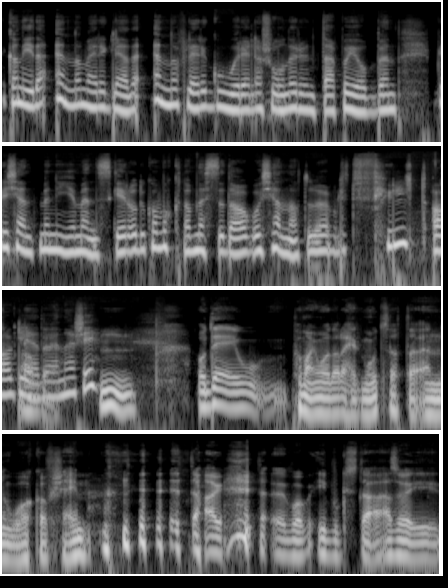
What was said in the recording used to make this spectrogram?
Det kan gi deg enda mer glede, enda flere gode relasjoner rundt deg på jobben, bli kjent med nye mennesker, og du kan våkne opp neste dag og kjenne at du er blitt fylt av glede og energi. Mm. Og det er jo på mange måter det helt motsatte enn walk of shame. Dag, I bokstav, altså i,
